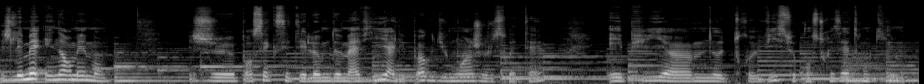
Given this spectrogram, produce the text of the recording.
Je l'aimais énormément. Je pensais que c'était l'homme de ma vie, à l'époque du moins je le souhaitais, et puis notre vie se construisait tranquillement.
